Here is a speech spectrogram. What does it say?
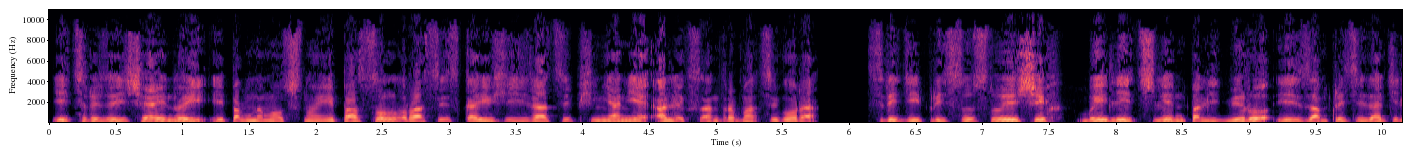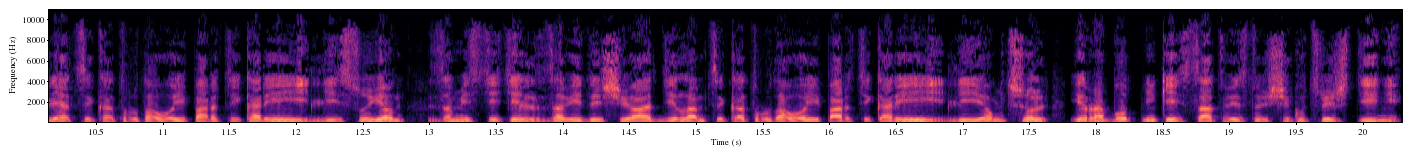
и чрезвычайный и полномочный посол Российской Федерации в Пхеньяне Александр Мацигора. Среди присутствующих были член Политбюро и зампредседателя ЦК Трудовой партии Кореи Ли Суйон, заместитель заведующего отделом ЦК Трудовой партии Кореи Ли Йонгчул и работники соответствующих учреждений.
